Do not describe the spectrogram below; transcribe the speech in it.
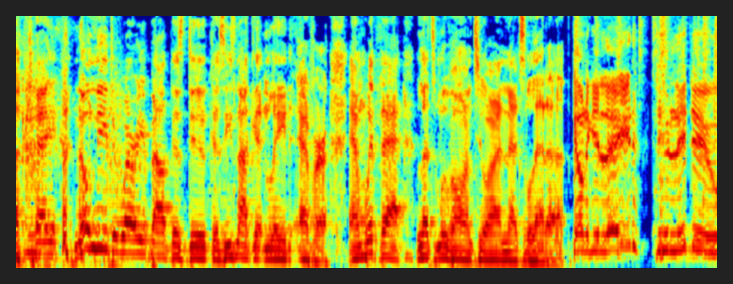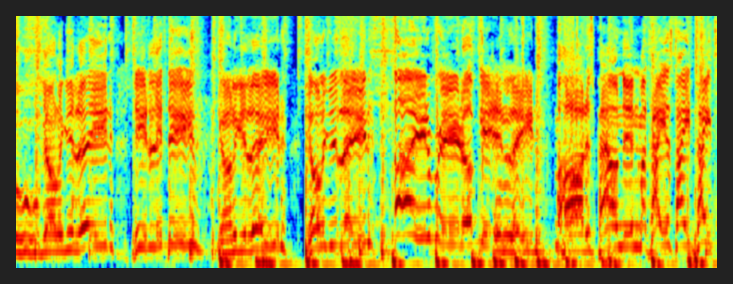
Okay, no need to worry about this dude because he's not getting laid ever. And with that, let's move on to our next letter. Gonna get laid, diddly do. Gonna get laid, diddly dee. Gonna get laid, gonna get laid. I ain't afraid of getting laid. My heart is pounding, my tie is tight, tight.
